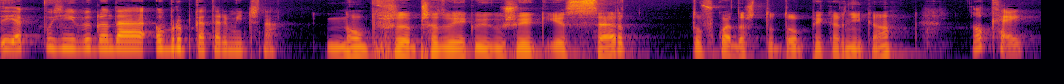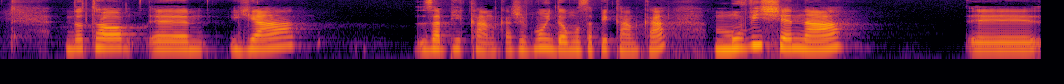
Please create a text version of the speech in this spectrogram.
jak później wygląda obróbka termiczna? No prze- przed, jak już jest ser, to wkładasz to do piekarnika. Okej. No to ym, ja zapiekanka, czy w moim domu zapiekanka, mówi się na y,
